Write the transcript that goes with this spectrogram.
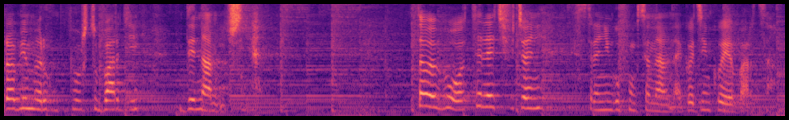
Robimy ruch po prostu bardziej dynamicznie. To by było tyle ćwiczeń z treningu funkcjonalnego. Dziękuję bardzo.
